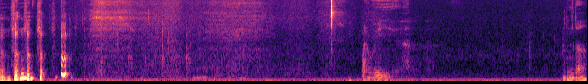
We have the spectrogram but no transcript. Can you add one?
Are we in love?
